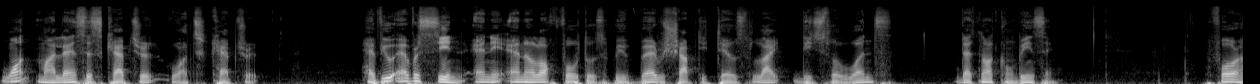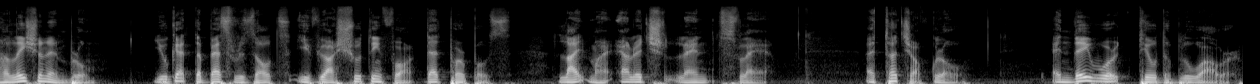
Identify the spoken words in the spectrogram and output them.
What my lenses captured was captured. Have you ever seen any analog photos with very sharp details like digital ones? That's not convincing. For halation and bloom, you get the best results if you are shooting for that purpose, like my LH lens flare. A touch of glow. And they work till the blue hour.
